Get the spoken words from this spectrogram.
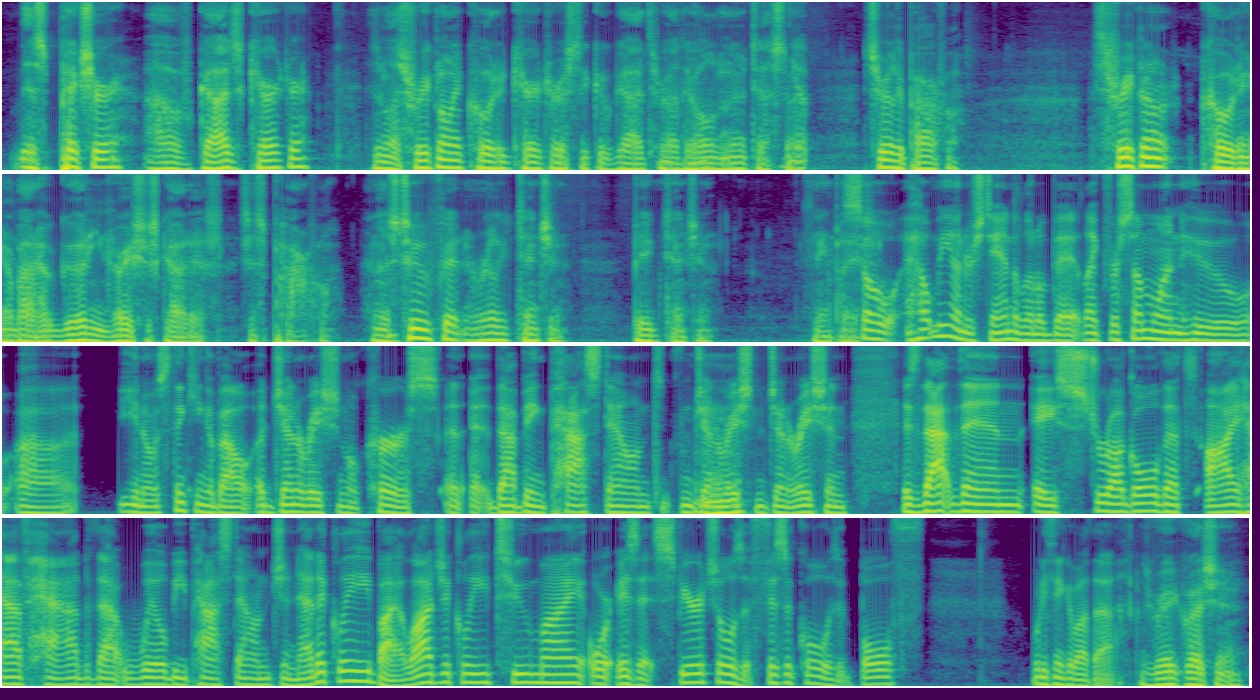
this picture of God's character is the most frequently quoted characteristic of God throughout the mm-hmm. Old and New Testament. Yep. It's really powerful. It's frequent quoting about how good and gracious God is. It's just powerful. And those mm-hmm. two fit in really tension, big tension, taking place. So help me understand a little bit. Like for someone who, uh, you know, is thinking about a generational curse, uh, uh, that being passed down from Mhm. generation to generation, is that then a struggle that I have had that will be passed down genetically, biologically to my, or is it spiritual? Is it physical? Is it both? What do you think about that? It's a great question.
